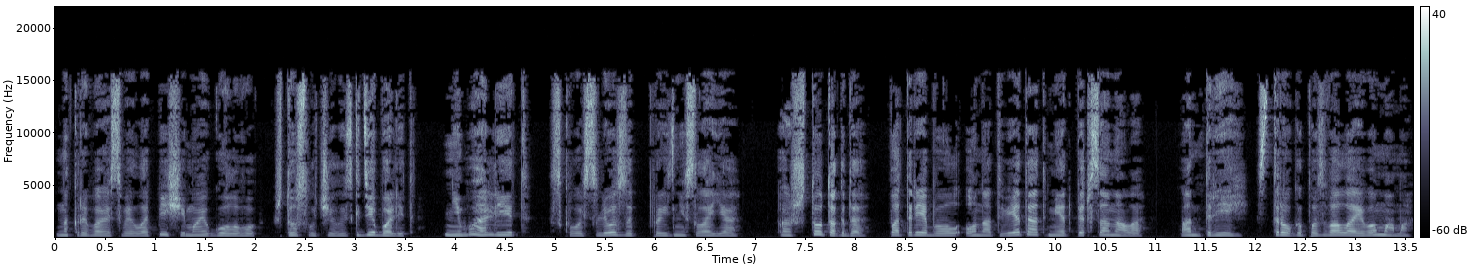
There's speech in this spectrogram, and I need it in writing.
накрывая своей лапищей мою голову. «Что случилось? Где болит?» «Не болит», — сквозь слезы произнесла я. «А что тогда?» — потребовал он ответа от медперсонала. «Андрей!» — строго позвала его мама.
